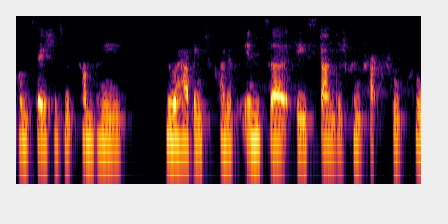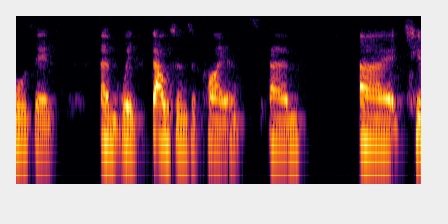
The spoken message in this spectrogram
conversations with companies who are having to kind of insert these standard contractual clauses um, with thousands of clients um, uh, to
